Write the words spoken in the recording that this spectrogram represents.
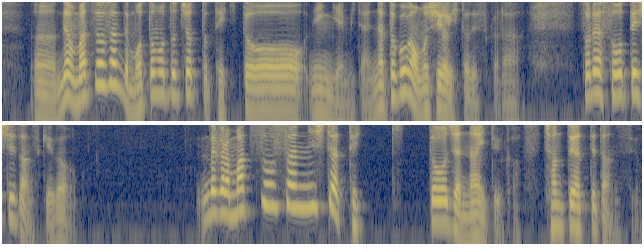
うん。でも松尾さんってもともとちょっと適当人間みたいなとこが面白い人ですから、それは想定してたんですけど、だから松尾さんにしては適当じゃないというか、ちゃんとやってたんですよ。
